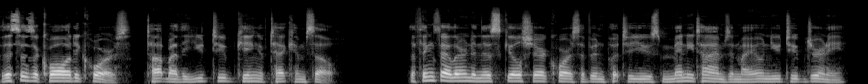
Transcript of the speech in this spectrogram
This is a quality course, taught by the YouTube king of tech himself. The things I learned in this Skillshare course have been put to use many times in my own YouTube journey,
